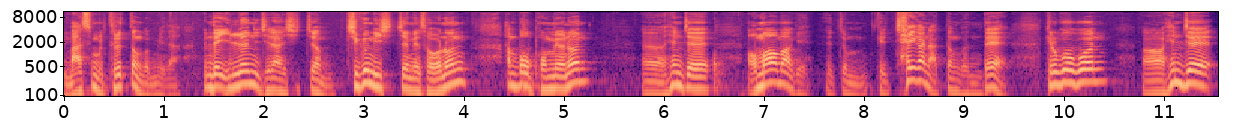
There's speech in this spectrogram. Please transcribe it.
말씀을 드렸던 겁니다. 근데 1년이 지난 시점, 지금 이 시점에서는 한번 보면은 어, 현재 어마어마하게 좀 차이가 났던 건데 결국은 어, 현재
